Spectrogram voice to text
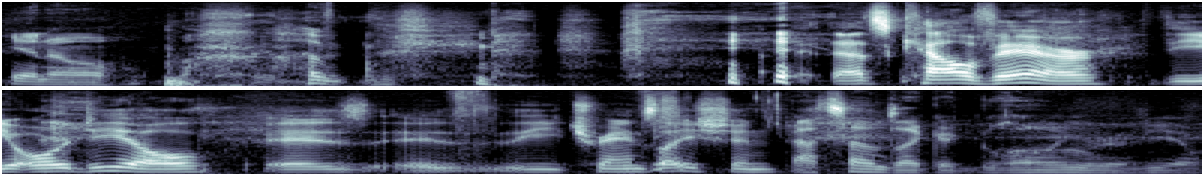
You know, that's Calvaire. The ordeal is is the translation. That sounds like a glowing review.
